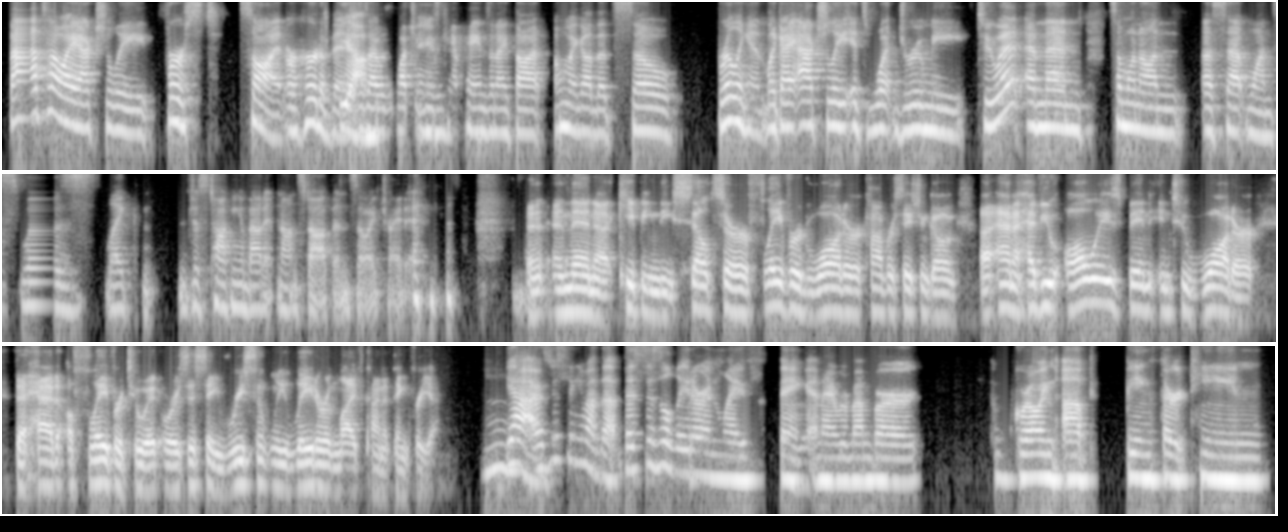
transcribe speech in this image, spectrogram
That's how I actually first saw it or heard of it Yeah. because I was watching these campaigns and I thought, oh my God, that's so brilliant. Like I actually, it's what drew me to it. And then someone on a set once was like just talking about it nonstop. And so I tried it. And, and then uh, keeping the seltzer flavored water conversation going. Uh, Anna, have you always been into water that had a flavor to it, or is this a recently later in life kind of thing for you? Yeah, I was just thinking about that. This is a later in life thing. And I remember growing up being 13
